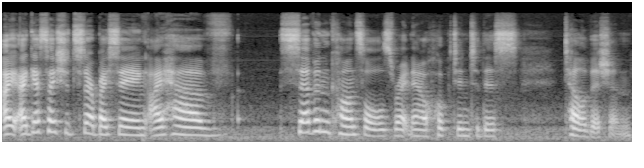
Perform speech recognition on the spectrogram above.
I, I guess I should start by saying I have seven consoles right now hooked into this television.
